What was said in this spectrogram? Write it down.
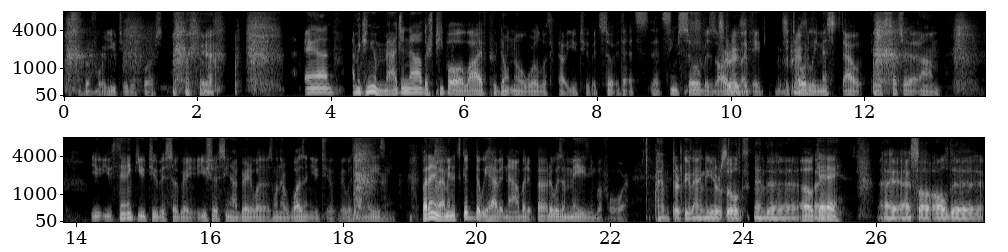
This is before YouTube, of course. yeah. And I mean, can you imagine now? There's people alive who don't know a world without YouTube. It's so that's that seems so bizarre. Like they, they totally missed out. It's such a um. You you think YouTube is so great? You should have seen how great it was when there wasn't YouTube. It was amazing. but anyway, I mean, it's good that we have it now, but it, but it was amazing before. I'm 39 years old, and uh, okay. I, I, saw all the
